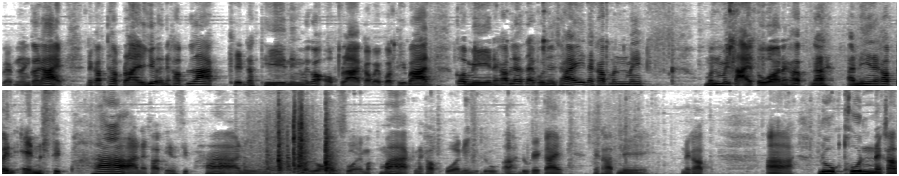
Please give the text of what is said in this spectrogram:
แบบนั้นก็ได้นะครับถ้าปลาเยอะนะครับลากเข็นสักทีนึงแล้วก็เอาปลากลับไปปลดที่บ้านก็มีนะครับแล้วแต่คนจะใช้นะครับมันไม่มันไม่ตายตัวนะครับนะ อันนี้นะครับเป็น N15 นะครับ N15 นี่นะครับตัวลอยสวยมากๆนะครับ หัวนี้ดู อะดูใกล้ๆนะครับนี่นะครับ ลูกทุ่นนะครับ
